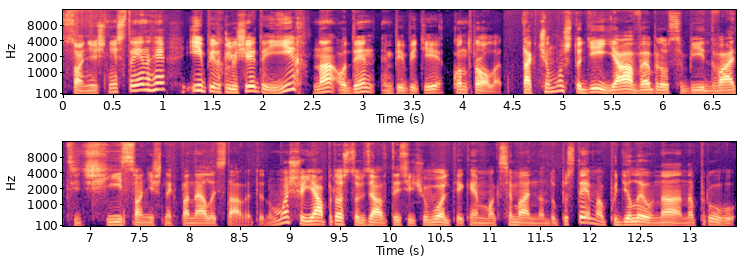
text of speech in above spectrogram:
сонячні стрінги, і підключити їх на один MPPT контролер. Так чому ж тоді я вибрав собі 26 сонячних панелей ставити? Тому що я просто взяв 1000 вольт, яке максимально допустимо, поділив на напругу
